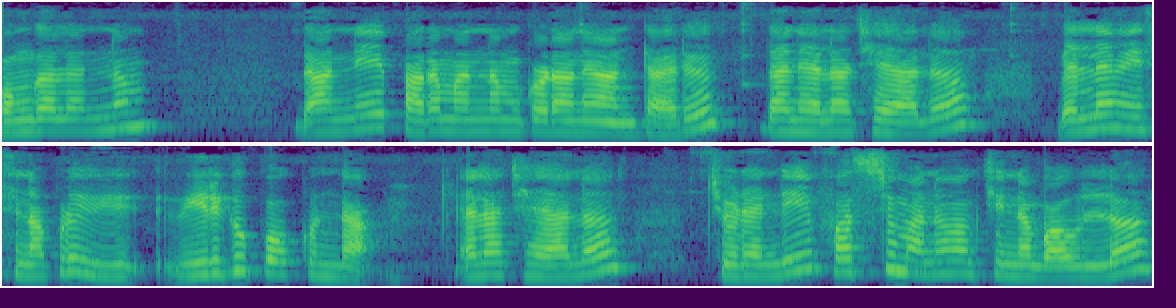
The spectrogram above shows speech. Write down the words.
పొంగలన్నం దాన్నే పరమన్నం కూడా అని అంటారు. దాన్ని ఎలా చేయాలో బెల్లం వేసినప్పుడు వి- విరిగిపోకుండా ఎలా చేయాలో చూడండి. ఫస్ట్ మనం ఒక చిన్న బౌల్లో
